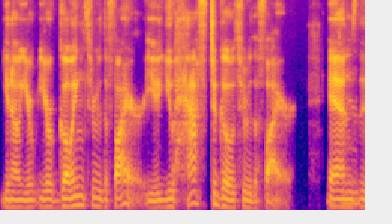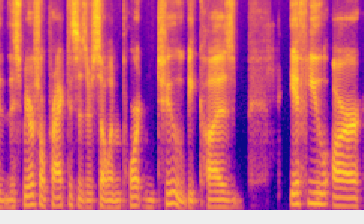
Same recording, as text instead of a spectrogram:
you know you're you're going through the fire. You you have to go through the fire. And the, the spiritual practices are so important too because if you are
